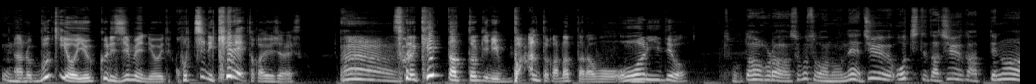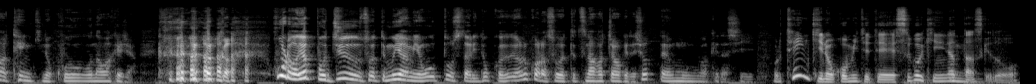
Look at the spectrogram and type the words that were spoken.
うんあの、武器をゆっくり地面に置いて、こっちに蹴れとか言うじゃないですか。うん。それ蹴った時にバーンとかなったらもう終わりでは。そう。だからほら、それこそあのね、銃、落ちてた銃がってのは天気の子なわけじゃん。なんか、ほら、やっぱ銃、そうやってむやみに落としたり、どっかでやるからそうやって繋がっちゃうわけでしょって思うわけだし。俺、天気の子見てて、すごい気になったんですけど、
